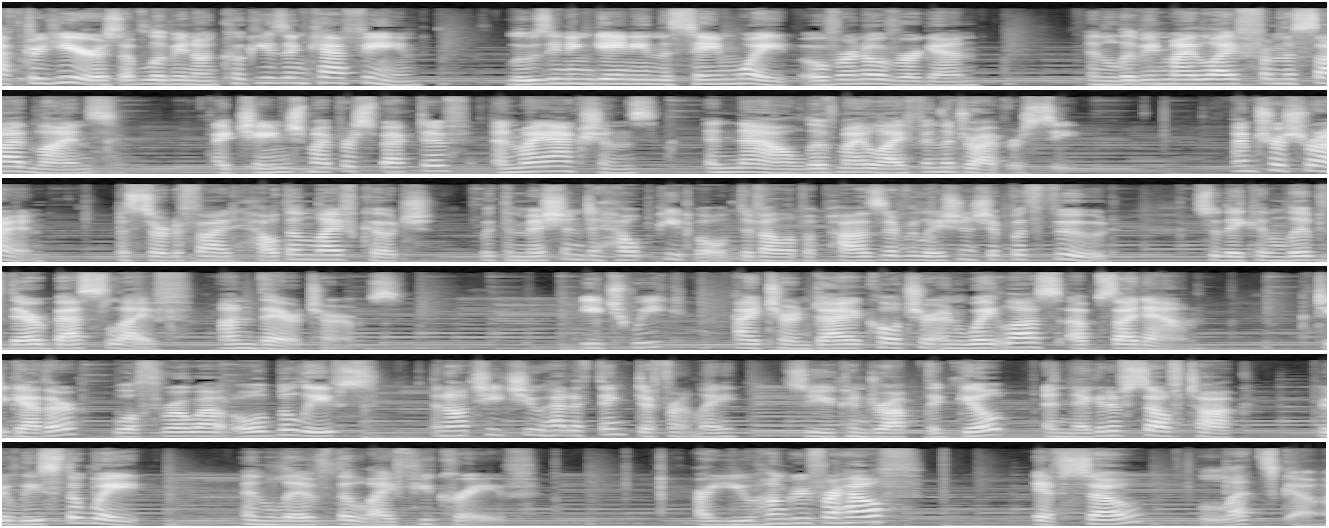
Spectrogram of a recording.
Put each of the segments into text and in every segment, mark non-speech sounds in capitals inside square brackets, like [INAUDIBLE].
After years of living on cookies and caffeine, losing and gaining the same weight over and over again, and living my life from the sidelines, I changed my perspective and my actions and now live my life in the driver's seat. I'm Trish Ryan, a certified health and life coach with the mission to help people develop a positive relationship with food so they can live their best life on their terms. Each week, I turn diet culture and weight loss upside down. Together, we'll throw out old beliefs and I'll teach you how to think differently so you can drop the guilt and negative self talk, release the weight, and live the life you crave. Are you hungry for health? If so, let's go.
